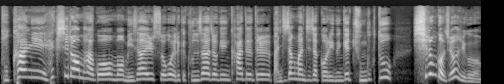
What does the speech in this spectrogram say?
북한이 핵실험하고 뭐 미사일 쏘고 이렇게 군사적인 카드들 만지작 만지작 거리는 게 중국도 싫은 거죠, 지금.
